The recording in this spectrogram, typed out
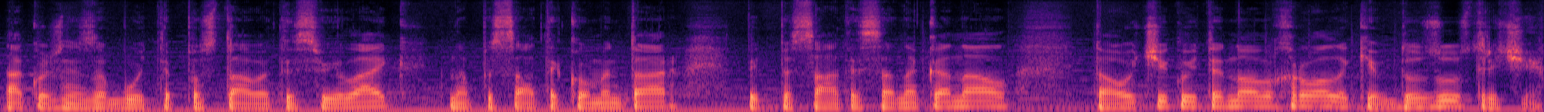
Також не забудьте поставити свій лайк, написати коментар, підписатися на канал та очікуйте нових роликів. До зустрічі!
